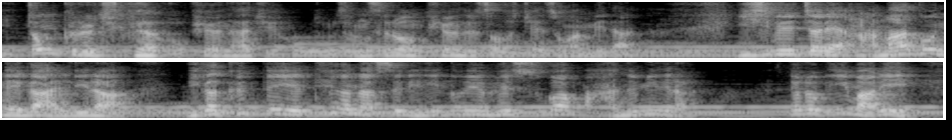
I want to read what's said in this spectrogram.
이 쫑크를 준다고 표현하죠 좀 상스러운 표현을 써서 죄송합니다. 21절에 아마도 내가 알리라. 네가 그때에 태어났으리니 너의 횟수가 많음이니라. 여러분 이 말이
